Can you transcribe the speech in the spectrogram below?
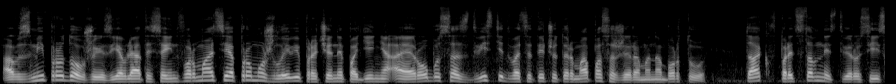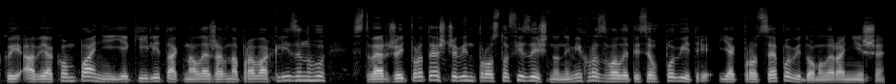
А в ЗМІ продовжує з'являтися інформація про можливі причини падіння аеробуса з 224 пасажирами на борту. Так, в представництві російської авіакомпанії, якій літак належав на правах лізингу, стверджують про те, що він просто фізично не міг розвалитися в повітрі, як про це повідомили раніше.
